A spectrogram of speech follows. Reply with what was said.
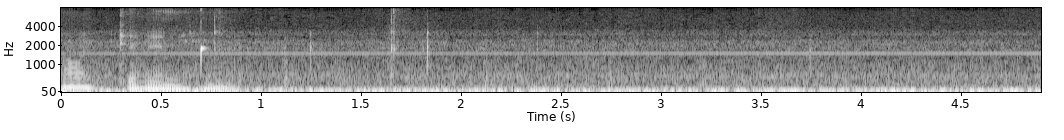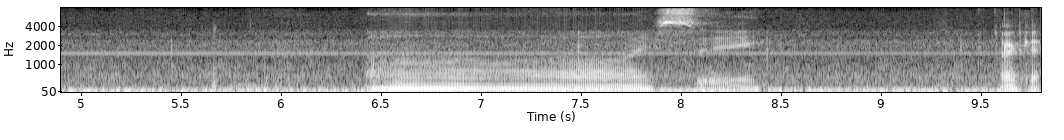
How do I get in here? Ah, I see. Okay.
